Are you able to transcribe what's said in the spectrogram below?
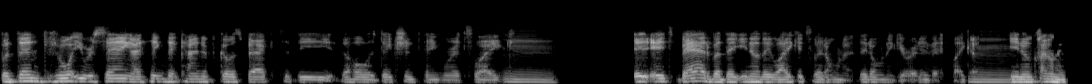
but then to what you were saying, I think that kind of goes back to the the whole addiction thing where it's like mm. it, it's bad, but they you know they like it, so they don't want to they don't want to get rid of it. Like mm. you know, kind of like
